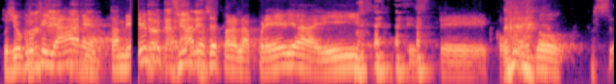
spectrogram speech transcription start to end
Pues yo creo que ya eh, también preparándose para la previa ahí, este, pues,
